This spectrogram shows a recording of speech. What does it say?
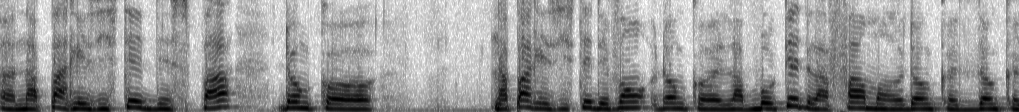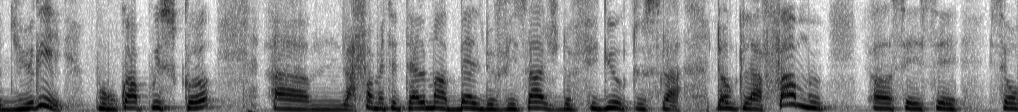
euh, n'a pas résisté, n'est-ce pas? Donc, euh, n'a pas résisté devant donc la beauté de la femme donc donc du riz. Pourquoi? Puisque la femme était tellement belle de visage, de figure, tout cela. Donc la femme, c'est au,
